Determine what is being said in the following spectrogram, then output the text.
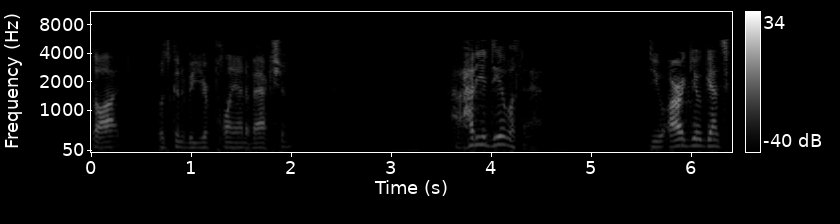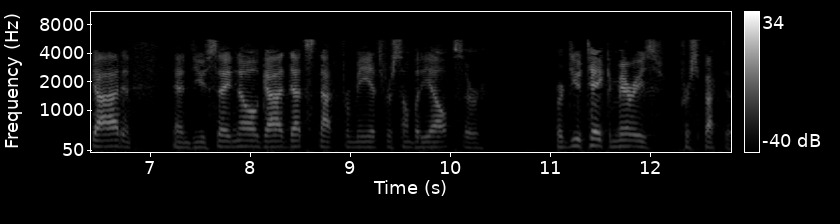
thought was going to be your plan of action? How do you deal with that? Do you argue against God and, and do you say, no, God, that's not for me, it's for somebody else? Or, or do you take Mary's perspective?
